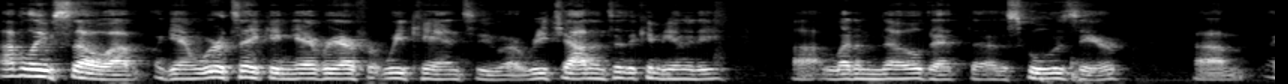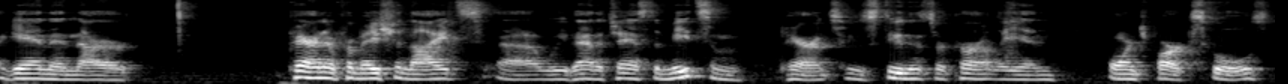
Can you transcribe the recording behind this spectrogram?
I believe so. Uh, again, we're taking every effort we can to uh, reach out into the community, uh, let them know that uh, the school is there. Um, again, in our parent information nights, uh, we've had a chance to meet some parents whose students are currently in Orange Park schools,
